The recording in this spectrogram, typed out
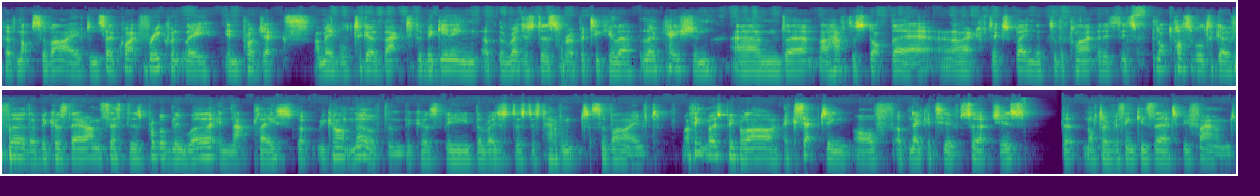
have not survived. And so quite frequently in projects, I'm able to go back to the beginning of the registers for a particular location, and uh, I have to stop there. And I have to explain to the client that it's, it's not possible to go further because their ancestors probably were in that place, but we can't know of them because the, the registers just haven't survived. I think most people are accepting of, of negative searches, that not everything is there to be found.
